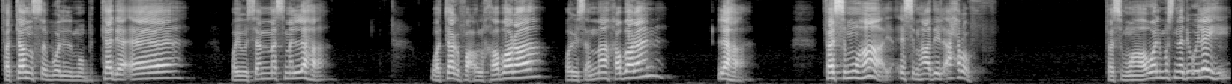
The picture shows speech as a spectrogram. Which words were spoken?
فتنصب المبتدأ ويسمى اسما لها. وترفع الخبر ويسمى خبرا لها. فاسمها اسم هذه الأحرف. فاسمها هو المسند إليه.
